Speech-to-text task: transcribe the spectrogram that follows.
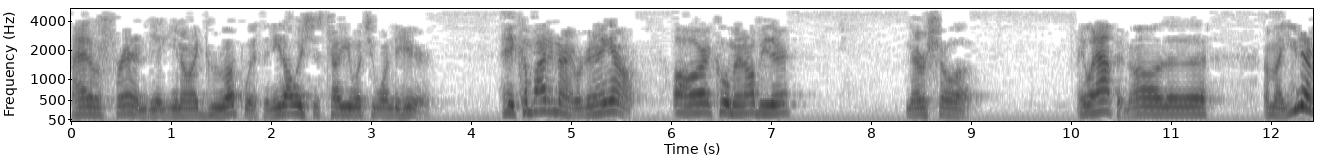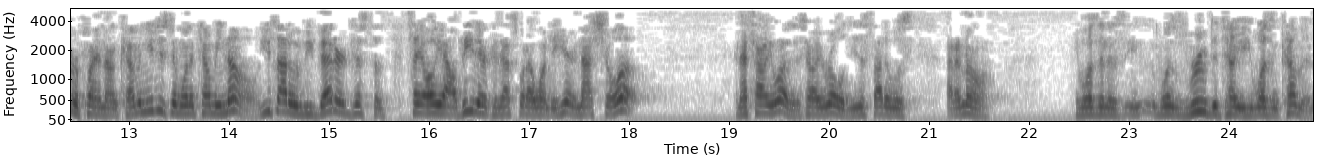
I had a friend, you know, I grew up with, and he'd always just tell you what you wanted to hear. Hey, come by tonight. We're going to hang out. Oh, all right, cool, man. I'll be there. Never show up. Hey, what happened? Oh, the, I'm like, you never planned on coming. You just didn't want to tell me no. You thought it would be better just to say, oh, yeah, I'll be there because that's what I wanted to hear and not show up. And that's how he was. That's how he rolled. He just thought it was, I don't know. He wasn't as, it was rude to tell you he wasn't coming.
